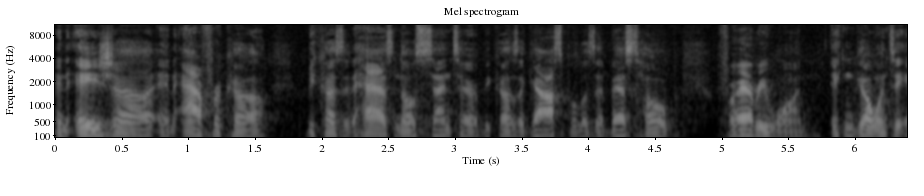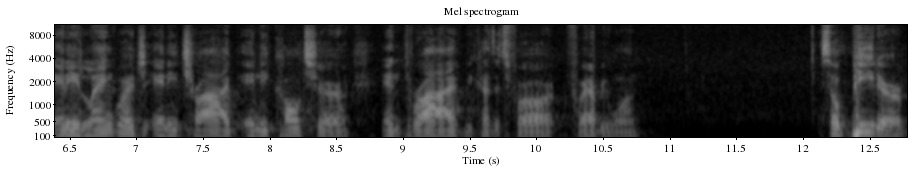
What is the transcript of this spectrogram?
and Asia and Africa because it has no center, because the gospel is the best hope for everyone. It can go into any language, any tribe, any culture, and thrive because it's for, for everyone. So Peter,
